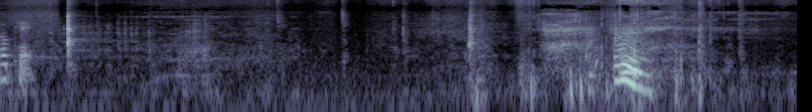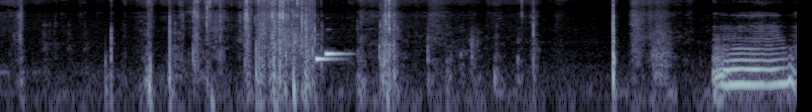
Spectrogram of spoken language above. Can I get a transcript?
Okay. Mm.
